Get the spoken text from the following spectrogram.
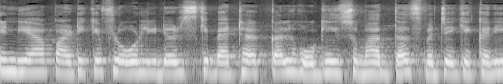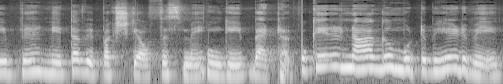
इंडिया पार्टी के फ्लोर लीडर्स की बैठक कल होगी सुबह 10 बजे के करीब। नेता विपक्ष के ऑफ़िस में होंगी बैठक। उकेर नाग मुठभेड़ में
